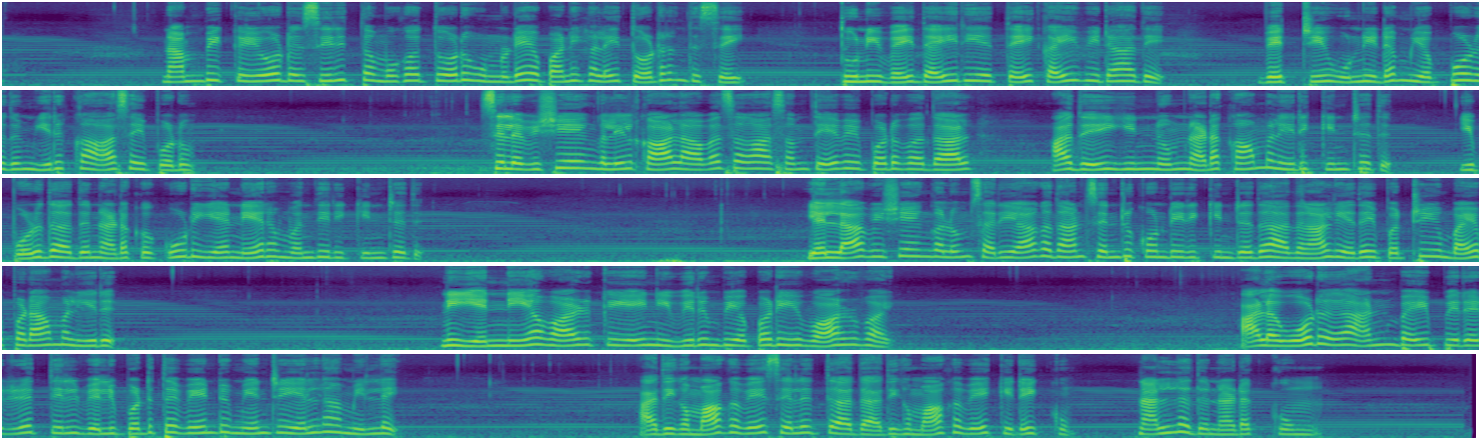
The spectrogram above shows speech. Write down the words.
நம்பிக்கையோடு சிரித்த முகத்தோடு உன்னுடைய பணிகளை தொடர்ந்து செய். துணிவை தைரியத்தை கைவிடாதே. வெற்றி உன்னிடம் எப்பொழுதும் இருக்க ஆசைப்படும். சில விஷயங்களில் கால அவகாசம் தேவைப்படுவதால் அது இன்னும் நடக்காமல் இருக்கின்றது. இப்பொழுது அது நடக்கக்கூடிய நேரம் வந்திருக்கின்றது. எல்லா விஷயங்களும் சரியாக தான் சென்று கொண்டிருக்கின்றது. அதனால் எதை பற்றியும் பயப்படாமல் இரு. நீ எண்ணிய வாழ்க்கையை நீ விரும்பியபடி வாழ்வாய். அளவோடு அன்பை பிறரிடத்தில் வெளிப்படுத்த வேண்டும் என்று எல்லாம் இல்லை. அதிகமாகவே செலுத்து அது அதிகமாகவே கிடைக்கும். நல்லது நடக்கும்.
